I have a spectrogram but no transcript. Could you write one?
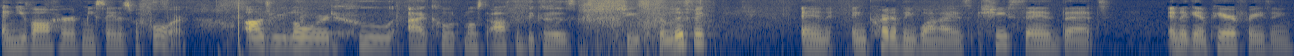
And you've all heard me say this before. Audre Lorde, who I quote most often because she's prolific and incredibly wise, she said that and again paraphrasing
